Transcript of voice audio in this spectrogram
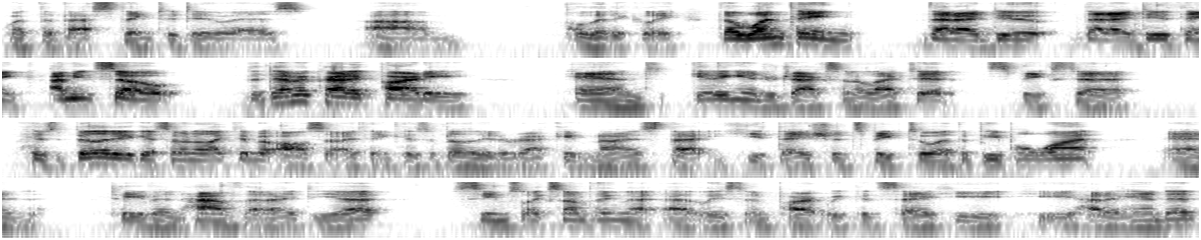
what the best thing to do is um, politically. The one thing that I do that I do think. I mean, so the Democratic Party and getting Andrew Jackson elected speaks to his ability to get someone elected, but also I think his ability to recognize that he, they should speak to what the people want and to even have that idea seems like something that at least in part we could say he he had a hand in.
